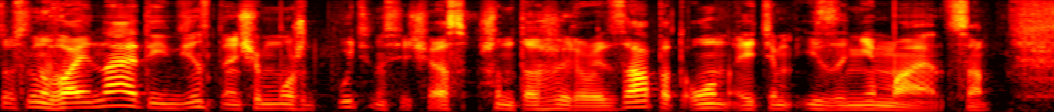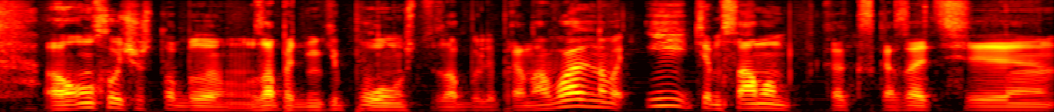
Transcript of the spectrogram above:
Собственно, война это единственное, чем может Путин сейчас шантажировать Запад. Он этим и занимается. А, он хочет, чтобы западники полностью забыли про Навального и тем самым, как сказать, э,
